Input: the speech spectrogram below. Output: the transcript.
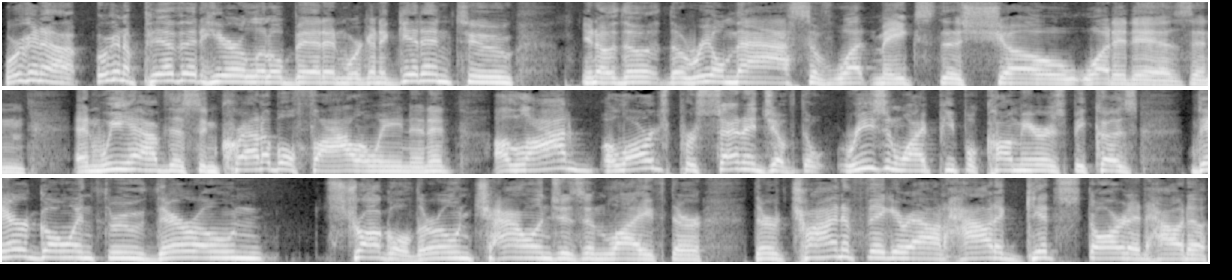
we're going to we're going to pivot here a little bit and we're going to get into you know the the real mass of what makes this show what it is. And and we have this incredible following and it a lot a large percentage of the reason why people come here is because they're going through their own struggle, their own challenges in life. They're they're trying to figure out how to get started, how to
